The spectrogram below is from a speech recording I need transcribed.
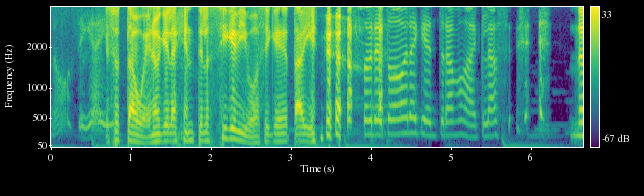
No, sigue ahí. Eso está bueno que la gente lo sigue vivo, así que está bien. Sobre todo ahora que entramos a clase. No.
